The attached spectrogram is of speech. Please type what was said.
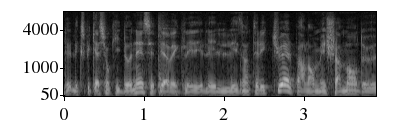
L'explication qu'il donnait, c'était avec les, intellectuels, parlant méchamment de,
